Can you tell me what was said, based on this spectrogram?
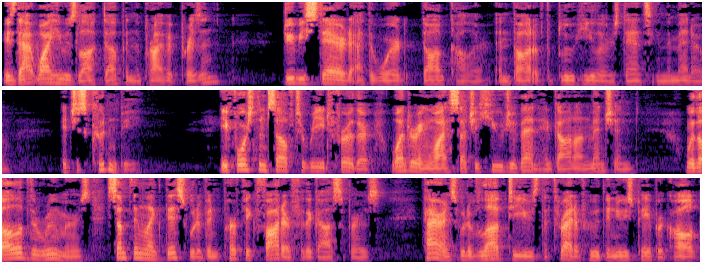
Is that why he was locked up in the private prison? Doobie stared at the word dog collar and thought of the Blue Heelers dancing in the meadow. It just couldn't be. He forced himself to read further, wondering why such a huge event had gone unmentioned. With all of the rumors, something like this would have been perfect fodder for the gossipers. Parents would have loved to use the threat of who the newspaper called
